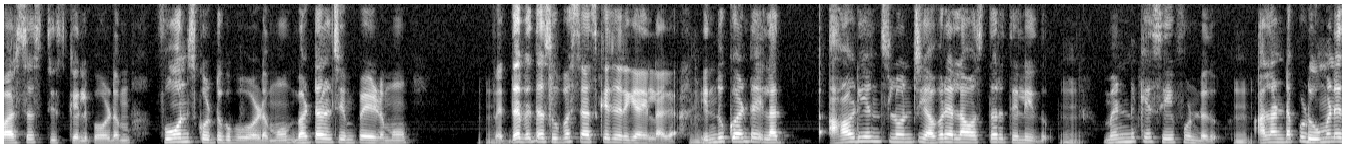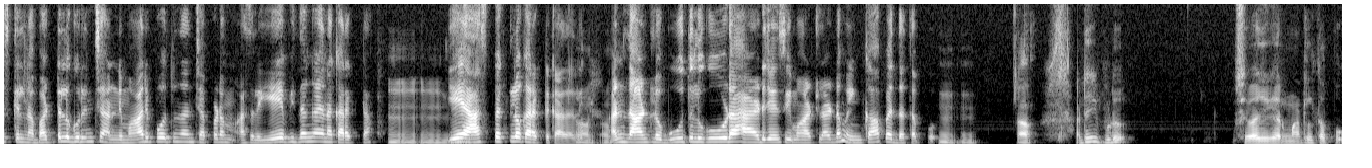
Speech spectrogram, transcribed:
పర్సెస్ తీసుకెళ్ళిపోవడం ఫోన్స్ కొట్టుకుపోవడము బట్టలు చింపేయడము. పెద్ద పెద్ద సూపర్ స్టార్స్కే జరిగాయి ఇలాగా. ఎందుకు అంటే ఇలా ఆడియన్స్ లోంచి ఎవరు ఎలా వస్తారో తెలియదు ఉమ్, మెన్కే సేఫ్ ఉండదు. Hmm. అలాంటప్పుడు ఉమెన్ వేసుకెళ్ళిన బట్టల గురించి అన్ని మారిపోతుందని చెప్పడం అసలు ఏ విధంగా అయినా కరెక్టా ఏ ఆస్పెక్ట్లో కరెక్ట్ కాదు అది. అండ్ దాంట్లో బూతులు కూడా యాడ్ చేసి మాట్లాడడం ఇంకా పెద్ద తప్పు. అంటే ఇప్పుడు శివాజీ గారి మాటలు తప్పు.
